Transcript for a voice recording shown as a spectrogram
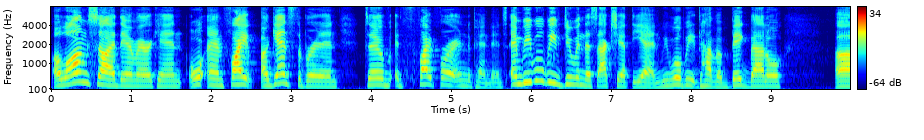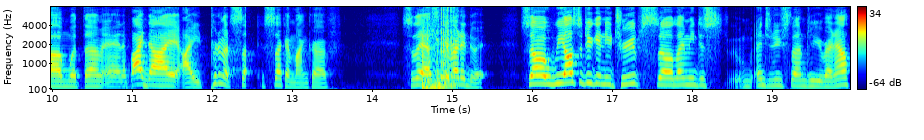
alongside the American or and fight against the Britain to fight for our independence. And we will be doing this actually at the end. We will be have a big battle um, with them, and if I die, I pretty much su suck at Minecraft. So yeah, let's get right into it. So we also do get new troops, so let me just introduce them to you right now.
